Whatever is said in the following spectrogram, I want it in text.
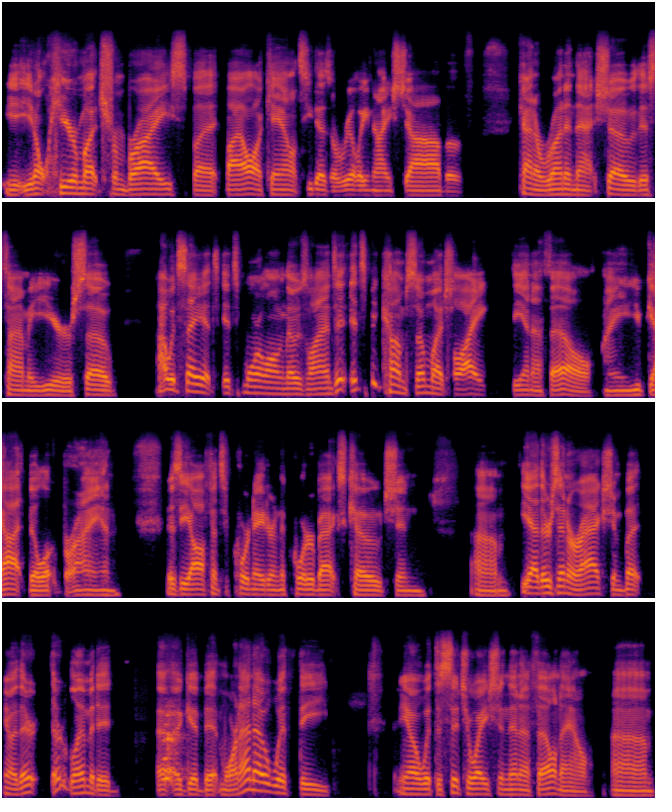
you, you, don't hear much from Bryce, but by all accounts, he does a really nice job of kind of running that show this time of year. So I would say it's it's more along those lines. It, it's become so much like the NFL. I mean, you've got Bill O'Brien as the offensive coordinator and the quarterbacks coach, and um, yeah, there's interaction, but you know they're they're limited a, a good bit more. And I know with the you know, with the situation in the NFL now, um,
